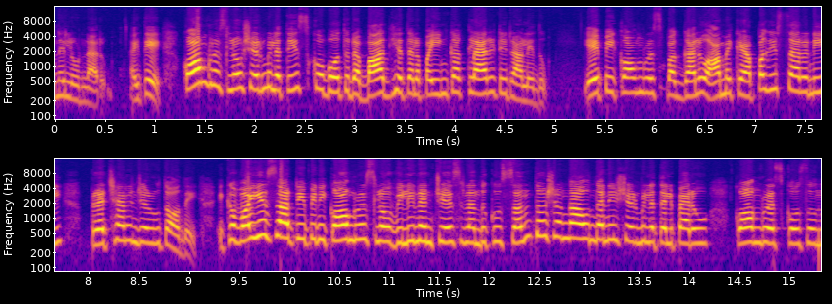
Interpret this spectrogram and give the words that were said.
అనిల్ ఉన్నారు. అయితే కాంగ్రెస్లో షర్మిల తీసుకోబోతున్న బాధ్యతలపై ఇంకా క్లారిటీ రాలేదు. ఏపీ కాంగ్రెస్ పగ్గాలు ఆమెకి అప్పగిస్తారని ప్రచారం జరుగుతోంది. ఇక వైఎస్ఆర్టీపీని కాంగ్రెస్లో విలీనం చేసినందుకు సంతోషంగా ఉందని షర్మిల తెలిపారు. కాంగ్రెస్ కోసం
